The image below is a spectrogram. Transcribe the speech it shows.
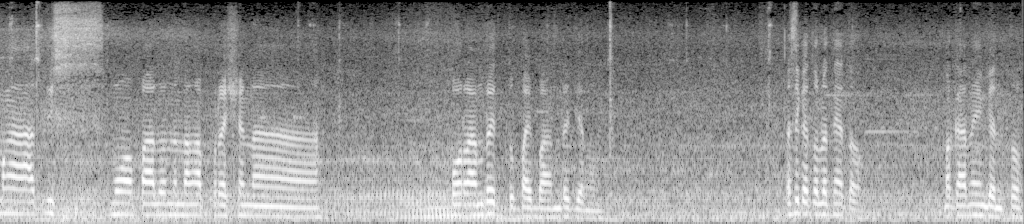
mga at least pumapalo ng mga presyo na 400 to 500 yan kasi katulad nito magkano yung ganito?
